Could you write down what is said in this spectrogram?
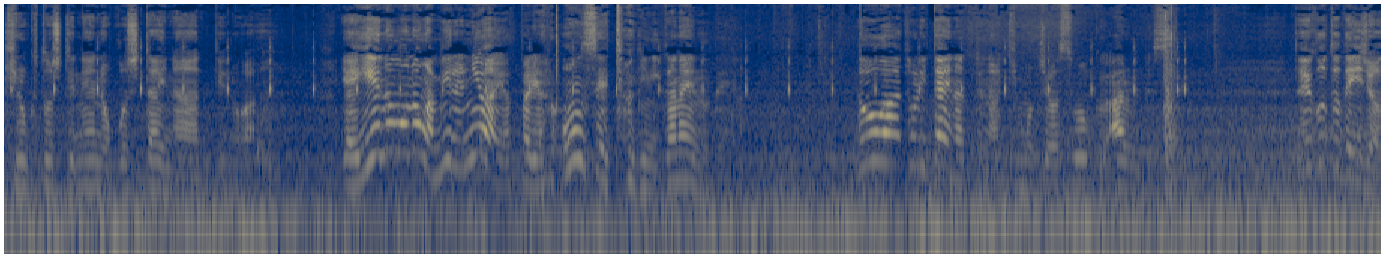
記録としてね残したいなっていうのはいや家のものが見るにはやっぱりあの音声ってわけにいかないので動画撮りたいなっていうのは気持ちはすごくあるんですよ。ということで以上です。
